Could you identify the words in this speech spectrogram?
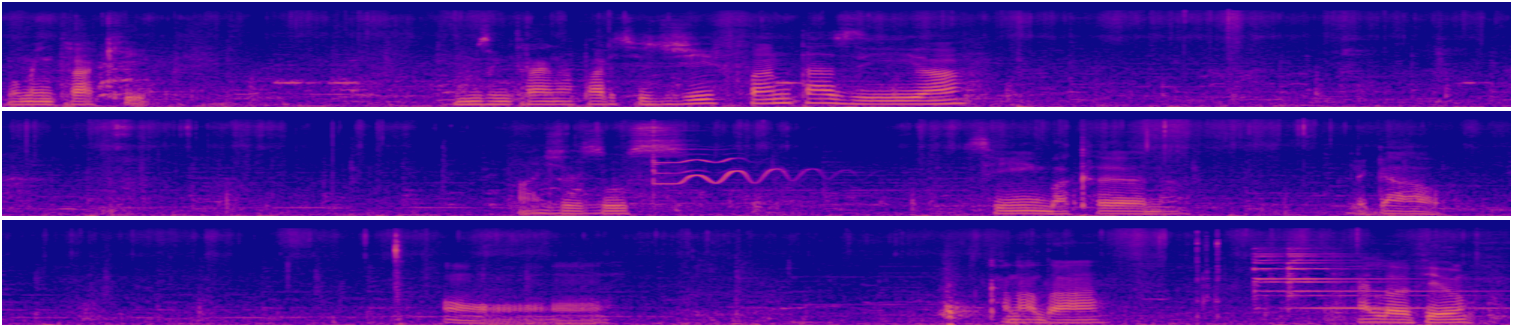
Vamos entrar aqui. Vamos entrar na parte de fantasia. Ai, Jesus. Sim, bacana. Legal. Oh. Canadá. I love you.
